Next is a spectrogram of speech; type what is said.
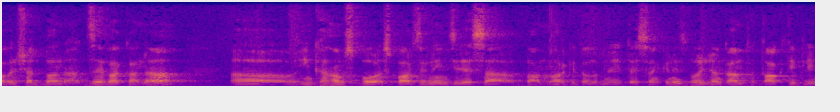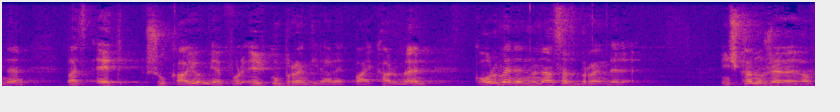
ավելի շատ բան է ձևական է ինքը համ սպորտիվն ինձ իրեսա բան մարքետոլոգների տեսանկյունից որ իրանք անդադ ակտիվ լինեն բայց այդ շուկայում երբ որ երկու բրենդ իրար հետ պայքարում են կորում են այն մնացած բրենդերը։ Ինչքան ուժեղ եղավ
